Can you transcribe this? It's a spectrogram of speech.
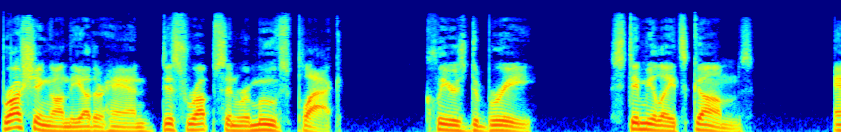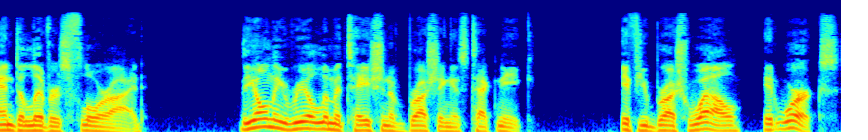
Brushing, on the other hand, disrupts and removes plaque, clears debris, stimulates gums, and delivers fluoride. The only real limitation of brushing is technique. If you brush well, it works.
